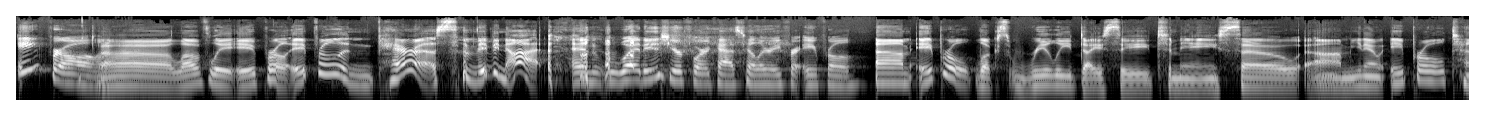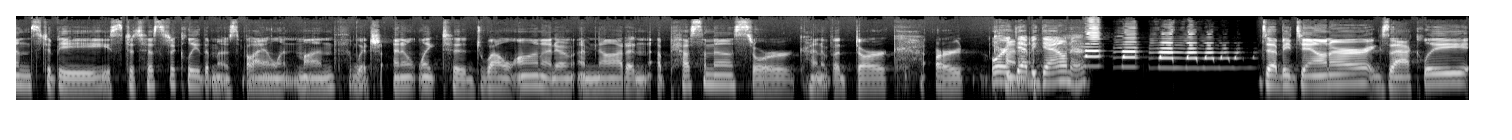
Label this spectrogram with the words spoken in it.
April, Ah, lovely. April. April in Paris. Maybe not. and what is your forecast, Hillary, for April? Um, April looks really dicey to me. So, um, you know, April tends to be statistically the most violent month, which I don't like to dwell on. I don't. I'm not an, a pessimist or kind of a dark art or a Debbie Downer. Debbie Downer, exactly.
